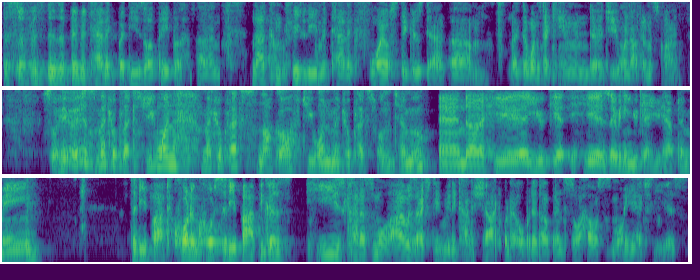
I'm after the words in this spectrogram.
the surface is a bit metallic, but these are paper, uh, not completely metallic foil stickers that um, like the ones that came in the G1 Optimus Prime. So here is Metroplex G1 Metroplex knockoff G1 Metroplex from Temu, and uh, here you get here's everything you get. You have the main city bot, quote unquote city bot, because he's kind of small. I was actually really kind of shocked when I opened it up and saw how small he actually is.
